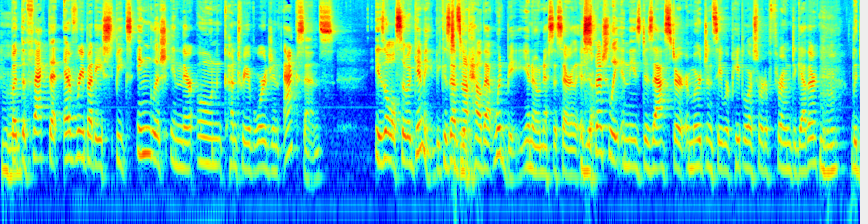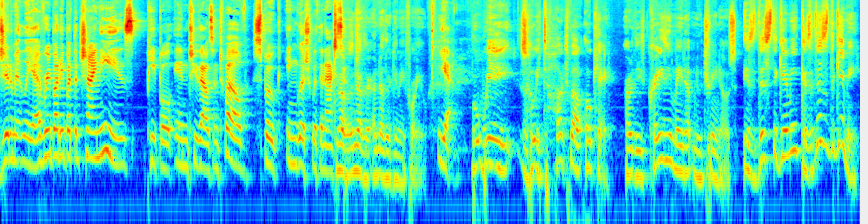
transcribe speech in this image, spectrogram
Mm-hmm. but the fact that everybody speaks English in their own country of origin accents is also a gimme because that's not how that would be, you know, necessarily. Especially in these disaster emergency where people are sort of thrown together. Mm-hmm. Legitimately, everybody but the Chinese people in 2012 spoke English with an That was accent. another another gimme for you. Yeah. But we so we talked about okay, are these crazy made up neutrinos? Is this the gimme? Because if this is the gimme,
